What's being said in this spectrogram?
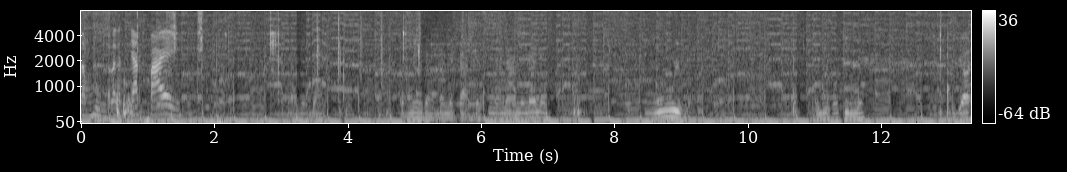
ตำหุ่งแล้วก็จัดไปบายบายตอนนี้ก็บรรยากาศจะสีน้ำๆน้อยๆหน่ อยอุ้ยเขาอยู่เขากินอยู่สุดยอด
